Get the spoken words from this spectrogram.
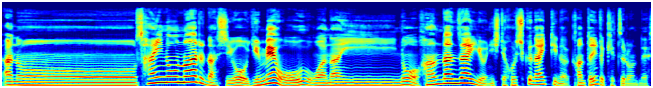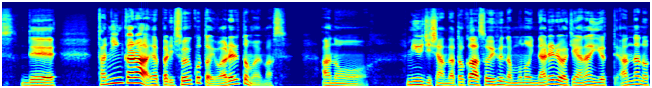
あのー、才能のあるなしを夢を追う追わないの判断材料にしてほしくないっていうのが簡単に言うと結論です。で、他人からやっぱりそういうことは言われると思います。あのー、ミュージシャンだとかそういう風なものになれるわけがないよって、あんなの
